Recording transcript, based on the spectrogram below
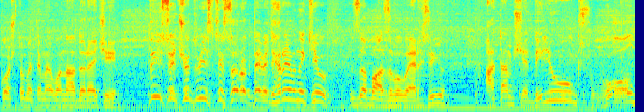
Коштуватиме вона, до речі, 1249 гривників за базову версію. А там ще Deluxe, Gold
